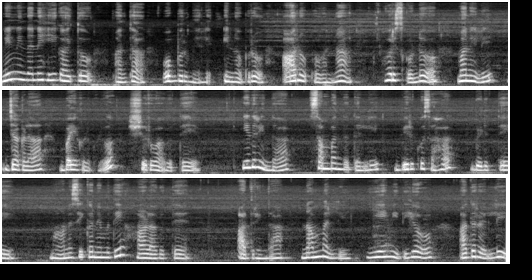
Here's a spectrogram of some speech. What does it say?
ನಿನ್ನಿಂದನೇ ಹೀಗಾಯಿತು ಅಂತ ಒಬ್ಬರ ಮೇಲೆ ಇನ್ನೊಬ್ಬರು ಆರೋಪವನ್ನು ಹೊರಿಸ್ಕೊಂಡು ಮನೆಯಲ್ಲಿ ಜಗಳ, ಬೈಗುಳುಗಳು ಶುರುವಾಗುತ್ತೆ. ಇದರಿಂದ ಸಂಬಂಧದಲ್ಲಿ ಬಿರುಕು ಸಹ ಬಿಡುತ್ತೆ ಮಾನಸಿಕ ನೆಮ್ಮದಿ ಹಾಳಾಗುತ್ತೆ. ಆದ್ದರಿಂದ ನಮ್ಮಲ್ಲಿ ಏನಿದೆಯೋ ಅದರಲ್ಲಿ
